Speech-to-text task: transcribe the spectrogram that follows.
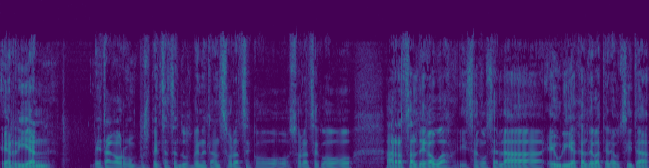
herrian eta gaur pentsatzen dut benetan zoratzeko zoratzeko arratzalde gaua izango zela euriak alde batera utzita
